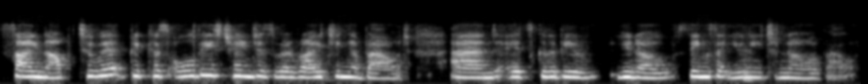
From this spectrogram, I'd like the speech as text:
sign up to it because all these changes we're writing about and it's going to be you know things that you need to know about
